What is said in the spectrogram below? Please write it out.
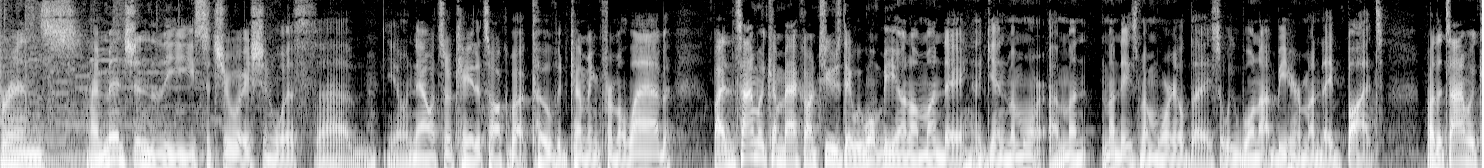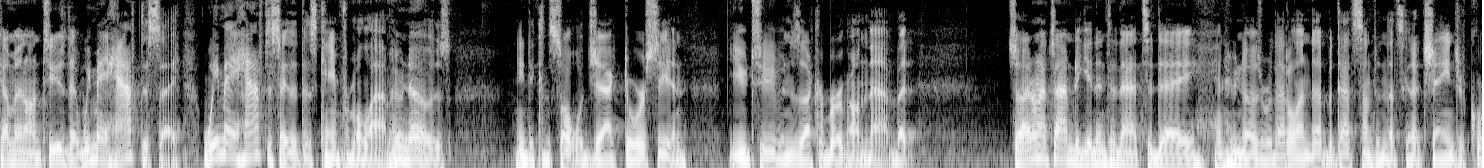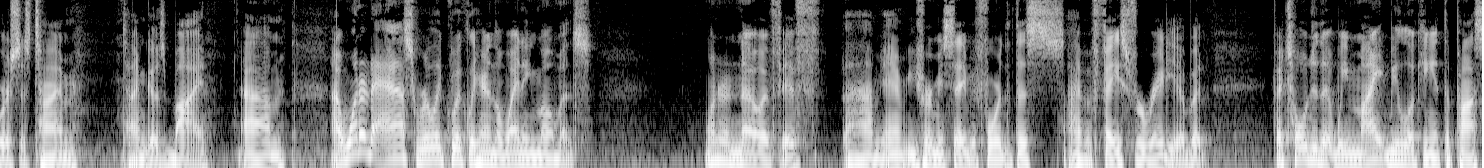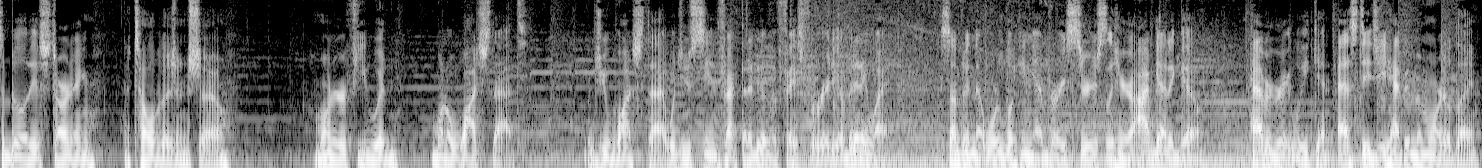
Friends. I mentioned the situation with, uh, you know, now it's okay to talk about COVID coming from a lab. By the time we come back on Tuesday, we won't be on on Monday. Again, Memor- uh, Mon- Monday's Memorial Day, so we will not be here Monday. But by the time we come in on Tuesday, we may have to say, we may have to say that this came from a lab. Who knows? Need to consult with Jack Dorsey and YouTube and Zuckerberg on that. But so I don't have time to get into that today, and who knows where that'll end up. But that's something that's going to change, of course, as time time goes by. Um, I wanted to ask really quickly here in the waning moments. Wanted to know if if um, you've heard me say before that this I have a face for radio, but if I told you that we might be looking at the possibility of starting a television show, I wonder if you would want to watch that. Would you watch that? Would you see, in fact, that I do have a face for radio? But anyway something that we're looking at very seriously here. I've got to go. Have a great weekend. SDG, happy Memorial Day.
